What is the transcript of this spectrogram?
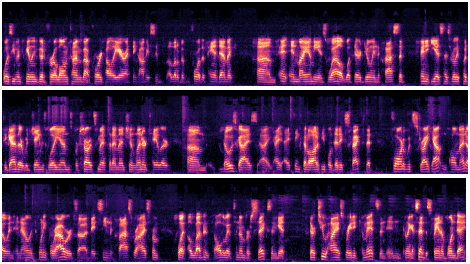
was even feeling good for a long time about Corey Collier. I think obviously a little bit before the pandemic, um, and, and Miami as well. What they're doing, the class that Manny Diaz has really put together with James Williams, Brashard Smith that I mentioned, Leonard Taylor. Um, those guys, I, I think that a lot of people did expect that Florida would strike out in Palmetto, and, and now in 24 hours, uh, they've seen the class rise from what 11th all the way up to number six, and get their two highest rated commits, and, like I said, the span of one day.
